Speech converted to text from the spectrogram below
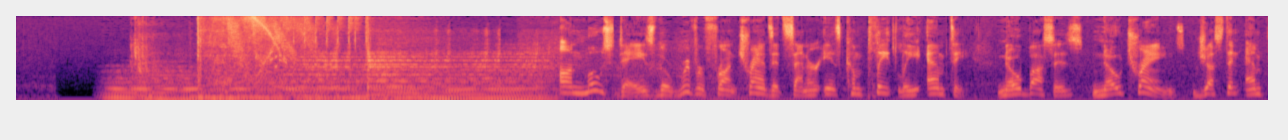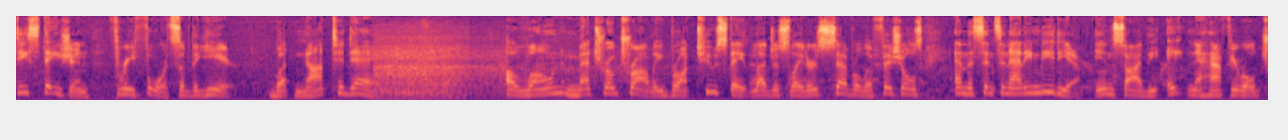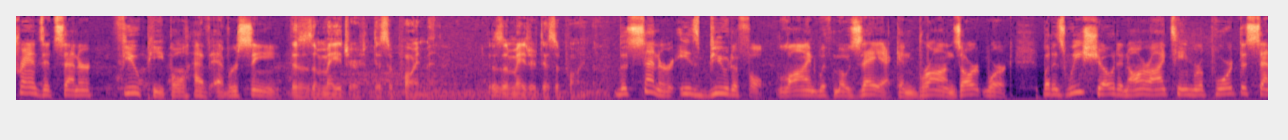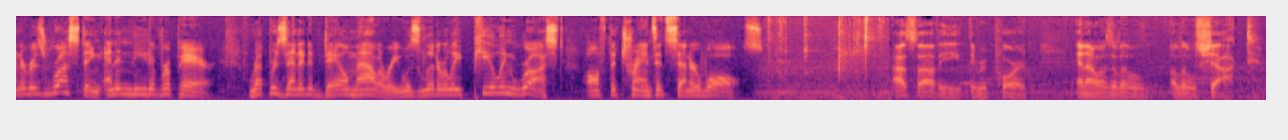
On most days, the Riverfront Transit Center is completely empty. No buses, no trains, just an empty station three-fourths of the year. But not today. A lone Metro trolley brought two state legislators, several officials, and the Cincinnati media inside the eight and a half year old transit center few people have ever seen. This is a major disappointment. This is a major disappointment. The center is beautiful, lined with mosaic and bronze artwork. But as we showed in our I-Team report, the center is rusting and in need of repair. Representative Dale Mallory was literally peeling rust off the transit center walls. I saw the, the report and I was a little a little shocked.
